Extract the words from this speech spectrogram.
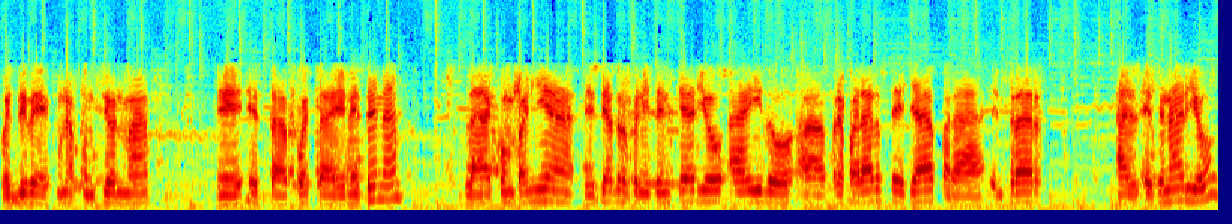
pues vive una función más de esta puesta en escena. La compañía de teatro penitenciario ha ido a prepararse ya para entrar al escenario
